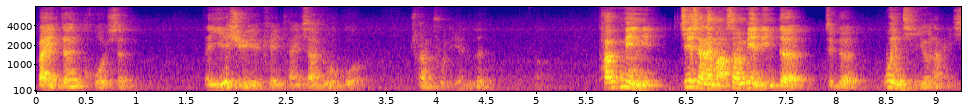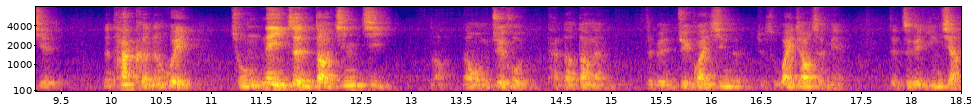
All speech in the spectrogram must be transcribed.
拜登获胜，那也许也可以谈一下，如果川普连任，他面临接下来马上面临的这个问题有哪一些？那他可能会从内政到经济啊，那我们最后谈到，当然这边最关心的就是外交层面的这个影响。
